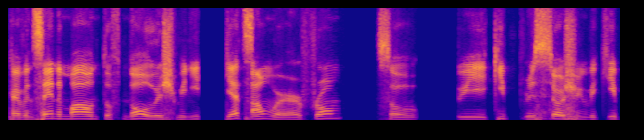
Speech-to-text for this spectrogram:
have insane amount of knowledge we need to get somewhere from. So we keep researching, we keep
